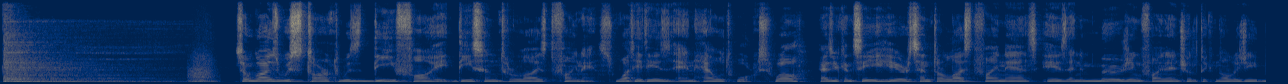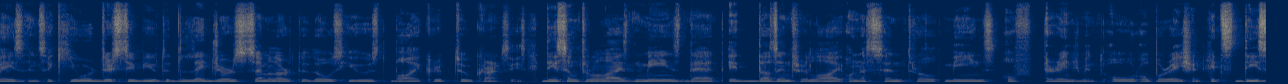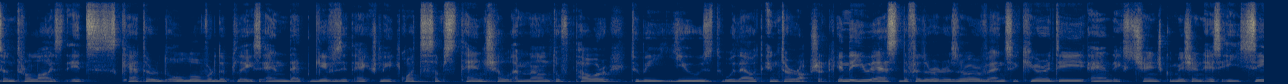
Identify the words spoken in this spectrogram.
So guys, we start with DeFi, decentralized finance, what it is and how it works. Well, as you can see here, centralized finance is an emerging financial technology based in secure distributed ledgers similar to those used by cryptocurrencies. Decentralized means that it doesn't rely on a central means of arrangement or operation. It's decentralized, it's scattered all over the place and that gives it actually quite substantial amount of power to be used used without interruption. In the US, the Federal Reserve and Security and Exchange Commission SEC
